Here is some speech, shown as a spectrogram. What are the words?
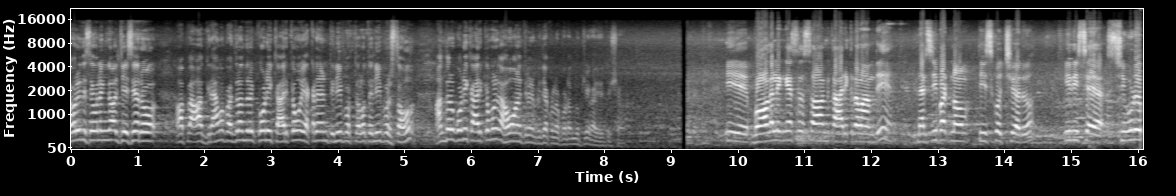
ఎవరైతే శివలింగాలు చేశారో ఆ గ్రామ పెద్దలందరికీ కూడా ఈ కార్యక్రమం ఎక్కడైనా తెలియపరుస్తారో తెలియపరుస్తాము. అందరూ కూడా ఈ కార్యక్రమానికి ఆహ్వానితులు ప్రతి ఒక్కరు కూడా ముఖ్యంగా విషయం ఈ భోగలింగేశ్వర స్వామి కార్యక్రమాన్ని నర్సీపట్నం తీసుకొచ్చారు. ఇది శివుడు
